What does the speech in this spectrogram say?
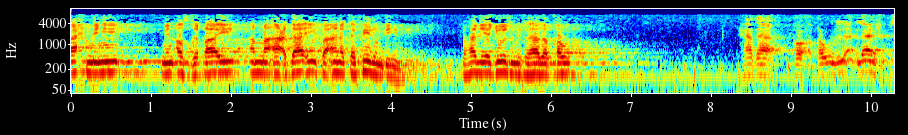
أحمني من أصدقائي أما أعدائي فأنا كفيل بهم. فهل يجوز مثل هذا القول؟ هذا قول لا يجوز.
